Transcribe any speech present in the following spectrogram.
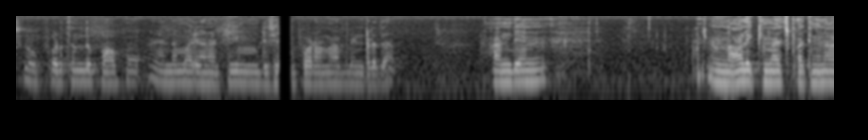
so பொறுத்திருந்து பார்ப்போம். எந்த மாதிரியான டீம் டிசைன் போகிறாங்க அப்படின்றத. அண்ட் தென் நாளைக்கு மேட்ச் பார்த்திங்கன்னா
